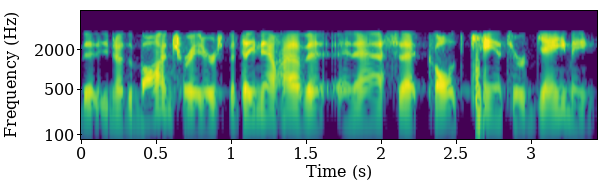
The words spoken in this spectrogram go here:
the, you know the bond traders. But they now have a, an asset called Cantor Gaming,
